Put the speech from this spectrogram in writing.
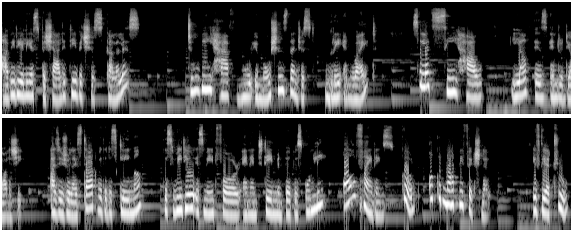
Are we really a specialty which is colorless? Do we have more emotions than just grey and white? So, let's see how love is in radiology. As usual, I start with a disclaimer this video is made for an entertainment purpose only. All findings could or could not be fictional. If they are true,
